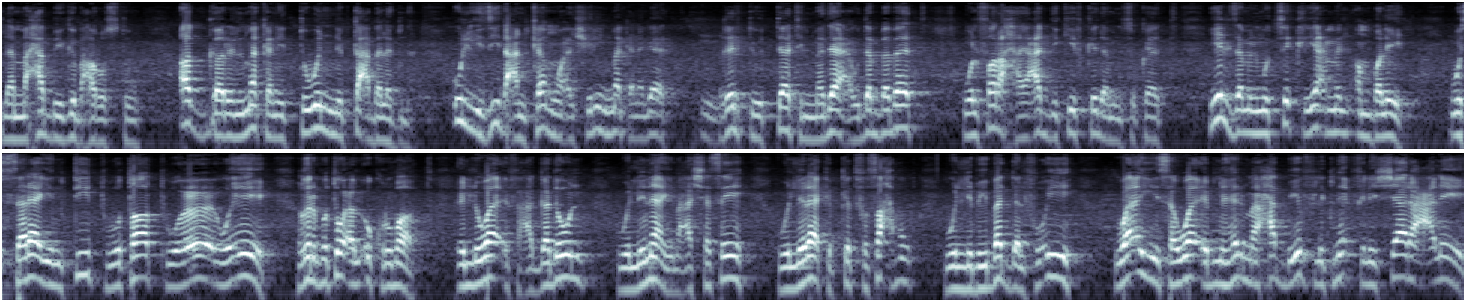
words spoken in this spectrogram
لما حب يجيب عروسته أجر المكن التون بتاع بلدنا. قول يزيد عن كام وعشرين مكنة جات غير تويتات المداعي ودبابات والفرح هيعدي كيف كده من سكات. يلزم الموتوسيكل يعمل أمباليه والسراين تيت وطاط وإيه غير بتوع الأكروبات. اللي واقف على الجدون واللي نايم على الشاسيه واللي راكب كتف صاحبه واللي بيبدل فوقيه وأي سواق ابن هرمة حب يفلت نقفل الشارع عليه.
